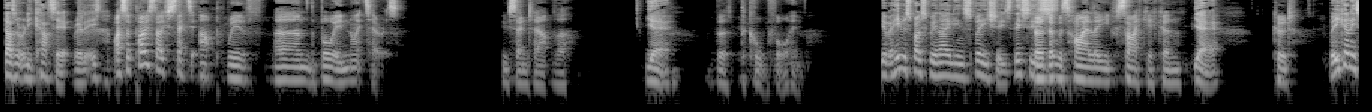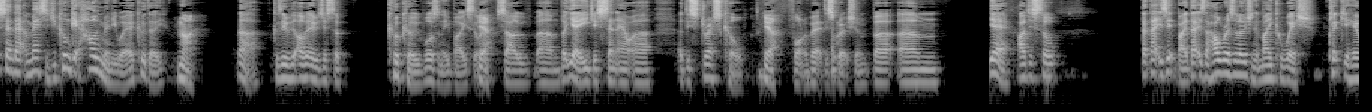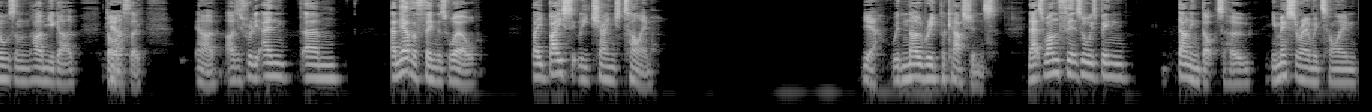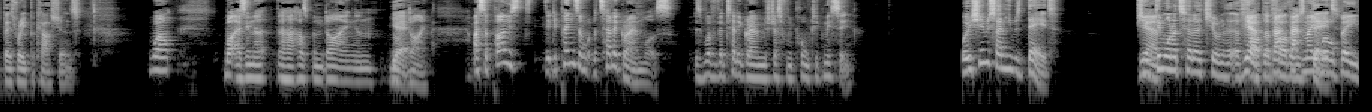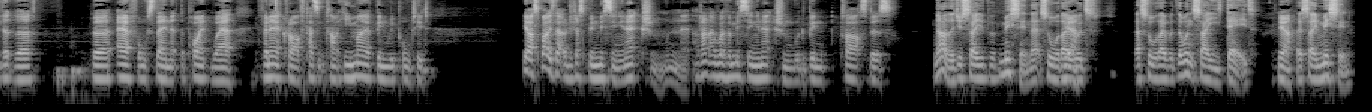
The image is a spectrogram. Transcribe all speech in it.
doesn't really cut it. Really, it's, I suppose they've set it up with um, the boy in Night Terrors, who sent out the yeah, the, the call for him. Yeah. But he was supposed to be an alien species. This That, is that was highly psychic and yeah. could But he can only send out a message. He couldn't get home anywhere, could he? no. No, because he was, oh, he was just a cuckoo, wasn't he? Basically. Yeah. So, um, but yeah, he just sent out a, a distress call, Yeah, for want of a better description. But um, yeah, I just thought that that is it, babe. That is the whole resolution. To make a wish, click your heels, and home you go, Dorothy. You know, I just really and um, and the other thing as well, they basically changed time yeah, with no repercussions. That's one thing that's always been done in Doctor Who. You mess around with time, there's repercussions. Well, what as in a, her husband dying and not Yeah. dying? I suppose it depends on what the telegram was. Is whether the telegram was just reported missing. Well, she was saying he was dead. She Yeah. didn't want to tell her children that her yeah, father, that, father that was may dead. well be that the the air force then at the point where if an aircraft hasn't come, he may have been reported. Yeah, I suppose that would have just been missing in action, wouldn't it? I don't know whether missing in action would have been classed as No, they just say missing. That's all they Yeah. would. That's all they would. They wouldn't say he's dead. yeah, They say missing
